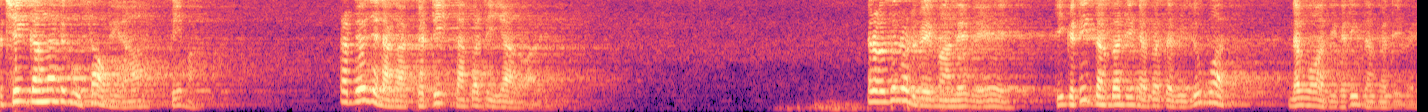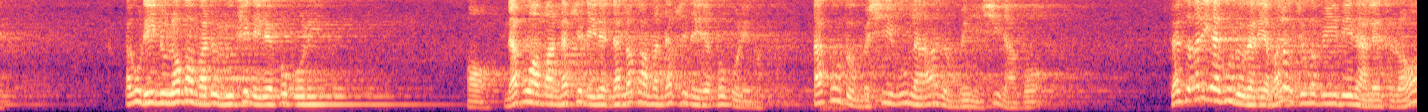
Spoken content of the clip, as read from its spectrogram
အချိန်ကာလတစ်ခုစောင့်နေတာပေးပါအဲ့ပြောချင်တာကဂတိတံပတ္တိရသွားတယ်အဲ့တော့ဦးဇင်းတို့တွေမှာလည်းပဲဒီဂတိတံပတ္တိနဲ့ပတ်သက်ပြီးလူဘဝနတ်ဘဝဒီဂတိတံပတ္တိပဲအခုဒီလူလောကမှာတို့လူဖြစ်နေတဲ့ပုဂ္ဂိုလ်တွေဟောနတ်ဘဝမှာနတ်ဖြစ်နေတဲ့နတ်လောကမှာနတ်ဖြစ်နေတဲ့ပုဂ္ဂိုလ်တွေမှာအကုသိုလ်မရှိဘူးလားလို့မေးရင်ရှိတာပေါ့ဒါဆိုအဲ့ဒီအကုသိုလ်ကလေးကဘာလို့အကျိုးမပေးသေးတာလဲဆိုတော့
